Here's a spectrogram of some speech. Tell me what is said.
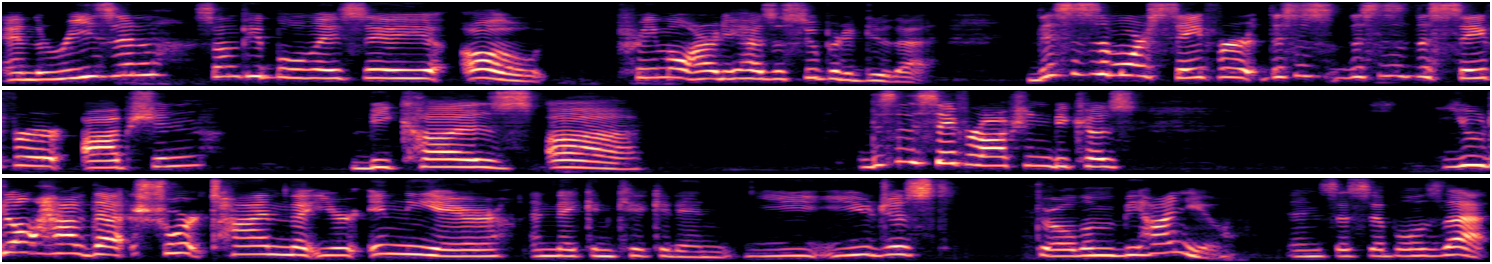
and the reason some people may say, "Oh, Primo already has a super to do that." This is a more safer. This is this is the safer option because uh, this is the safer option because you don't have that short time that you're in the air and they can kick it in. You you just throw them behind you, and it's as simple as that.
